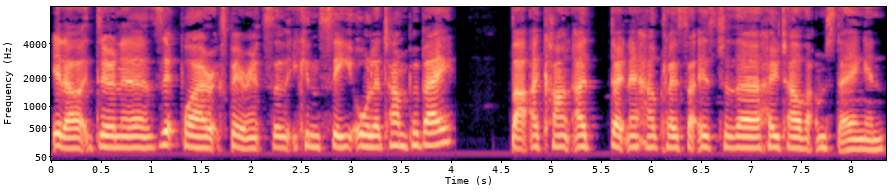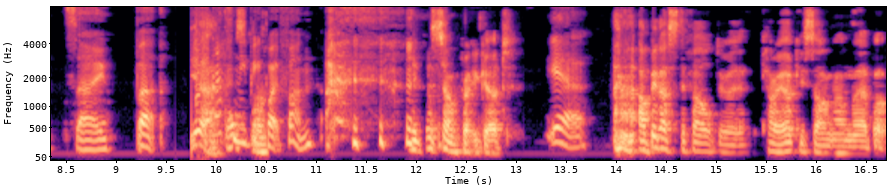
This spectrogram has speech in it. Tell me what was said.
you know, like doing a zip wire experience so that you can see all of Tampa Bay. But I can't, I don't know how close that is to the hotel that I'm staying in. So, but Yeah, definitely be quite fun. it does sound pretty good. Yeah. I've been asked if I'll do a karaoke song on there, but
